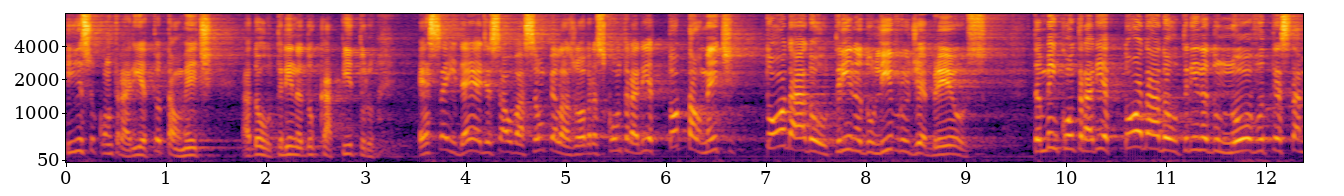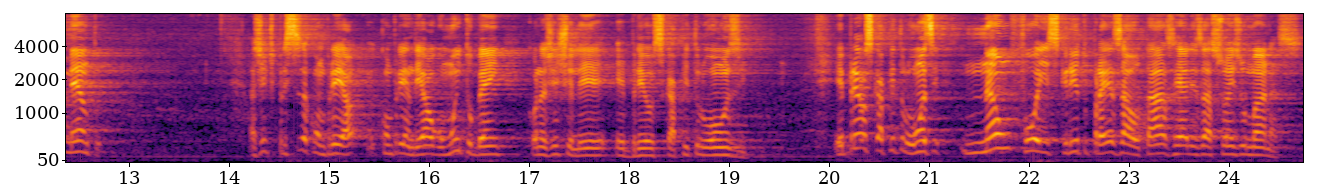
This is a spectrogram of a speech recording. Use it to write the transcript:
E isso contraria totalmente a doutrina do capítulo. Essa ideia de salvação pelas obras contraria totalmente toda a doutrina do livro de Hebreus. Também contraria toda a doutrina do Novo Testamento a gente precisa compreender algo muito bem quando a gente lê Hebreus capítulo 11. Hebreus capítulo 11 não foi escrito para exaltar as realizações humanas.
